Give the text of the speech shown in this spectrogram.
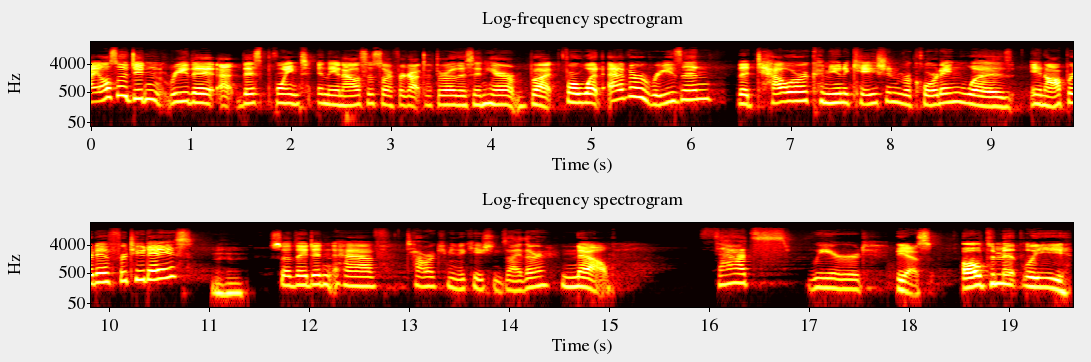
I also didn't read it at this point in the analysis, so I forgot to throw this in here. But for whatever reason, the tower communication recording was inoperative for two days. Mm-hmm. So they didn't have. Tower communications either. No. That's weird. Yes. Ultimately,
